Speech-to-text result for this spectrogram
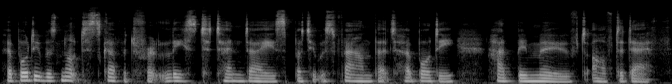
Her body was not discovered for at least 10 days, but it was found that her body had been moved after death.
